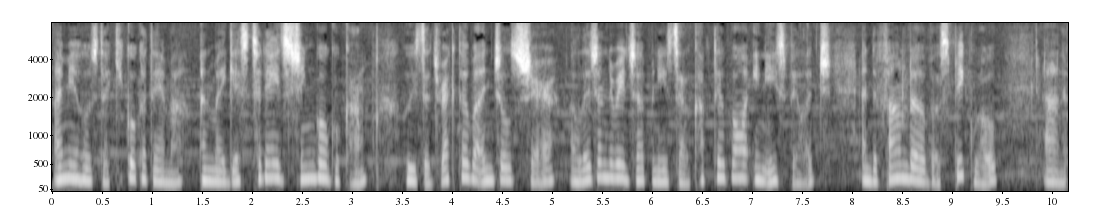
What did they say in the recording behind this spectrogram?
I'm your host Akiko Katayama, and my guest today is Shingo Gokan, who is the director of Angel's Share, a legendary Japanese-style cocktail bar in East Village, and the founder of Speak Low, an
